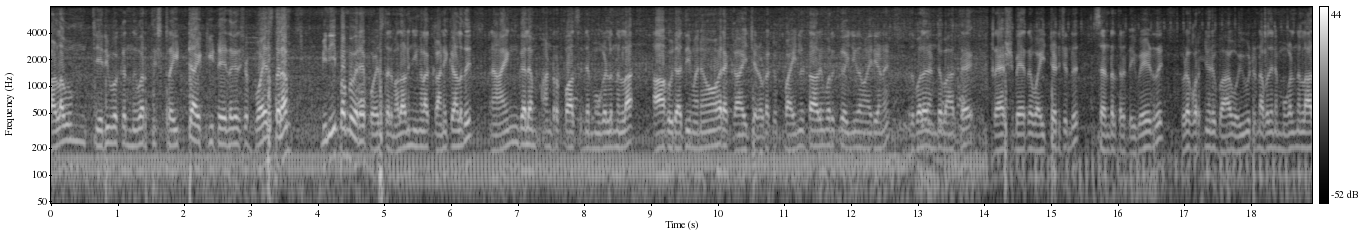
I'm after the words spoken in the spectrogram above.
വളവും ചെരിവൊക്കെ നിവർത്തി സ്ട്രൈറ്റ് ആക്കിയിട്ട് ഏകദേശം പോയ സ്ഥലം. മിനി പമ്പ് വരെ പോയ സ്ഥലം. അതാണ് നിങ്ങളെ കാണിക്കാനുള്ളത്. നായങ്കലം അണ്ടർപാസിന്റെ മുകളിൽ നിന്നുള്ള ആ ഒരു അതിമനോഹര കാഴ്ചയാണ്. അവിടെയൊക്കെ ഫൈനൽ ടാറിംഗ് വർക്ക് കഴിഞ്ഞ മാതിരിയാണ്. അതുപോലെ രണ്ട് ഭാഗത്തെ ക്രാഷ് ബെയറിന് വൈറ്റ് അടിച്ചിട്ടുണ്ട്. ത്രെഡ് ഡിവൈഡർ ഇവിടെ കുറഞ്ഞൊരു ഭാഗം ഒഴിവിട്ടുണ്ട്. അപ്പോൾ അതിന്റെ മുകളിൽ നിന്നുള്ള ആ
